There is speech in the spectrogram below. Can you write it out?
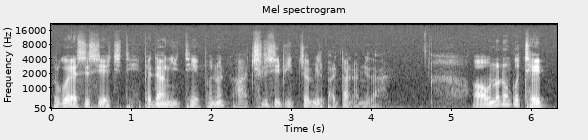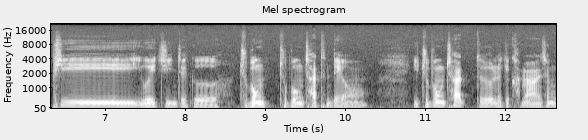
그리고 SCHD 배당 ETF는 아, 72.18달러입니다. 어, 오늘은 그 JPUH 이제 그 주봉 주봉 차트인데요. 이 주봉 차트를 이렇게 가만히 생,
